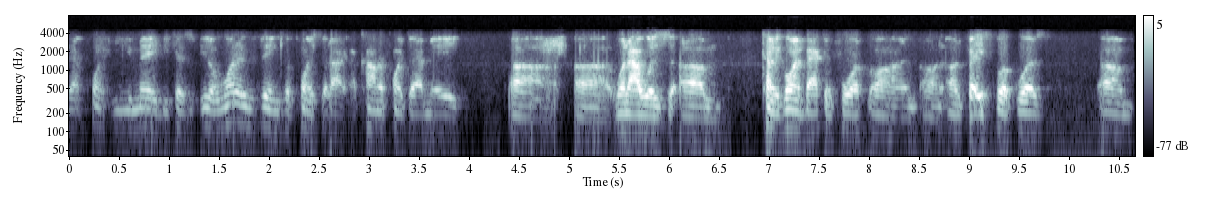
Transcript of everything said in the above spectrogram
that point you made because you know one of the things, the points that I, a counterpoint that I made uh, uh, when I was um, kind of going back and forth on on, on Facebook was um,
